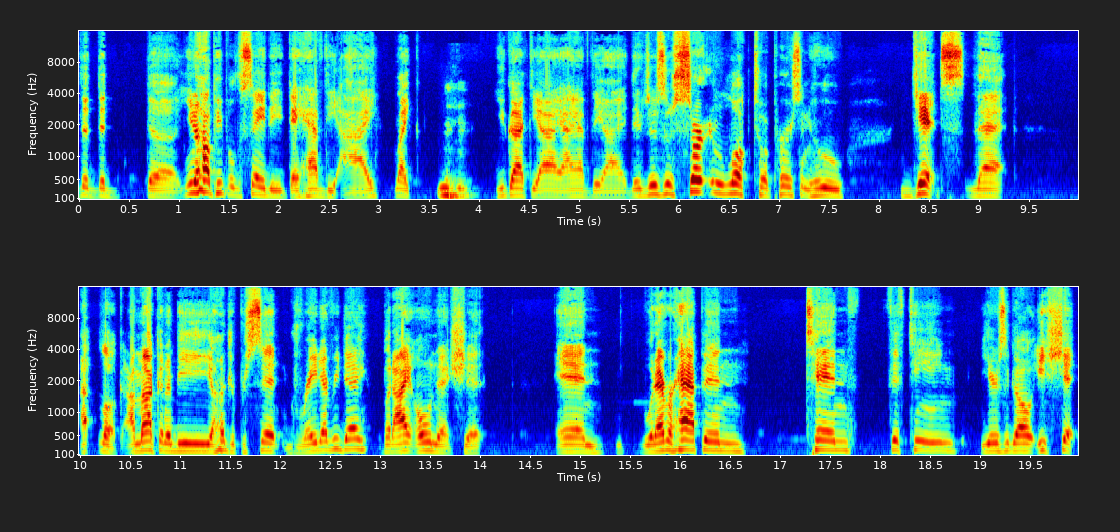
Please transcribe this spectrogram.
the the the you know how people say they, they have the eye like Mhm. you got the eye, I have the eye. There's there's a certain look to a person who gets that. Look, I'm not going to be 100% great every day, but I own that shit. And whatever happened 10, 15 years ago, eat shit,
